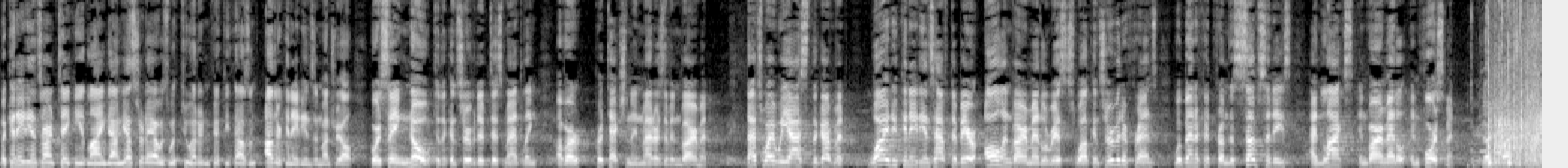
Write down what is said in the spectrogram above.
But Canadians aren't taking it lying down. Yesterday, I was with 250,000 other Canadians in Montreal who are saying no to the Conservative dismantling of our protection in matters of environment. That's why we asked the government, why do Canadians have to bear all environmental risks while Conservative friends will benefit from the subsidies and lax environmental enforcement? Good.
